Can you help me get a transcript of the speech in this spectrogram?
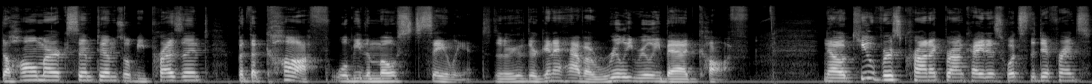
The hallmark symptoms will be present, but the cough will be the most salient. They're, they're going to have a really, really bad cough. Now, acute versus chronic bronchitis, what's the difference?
